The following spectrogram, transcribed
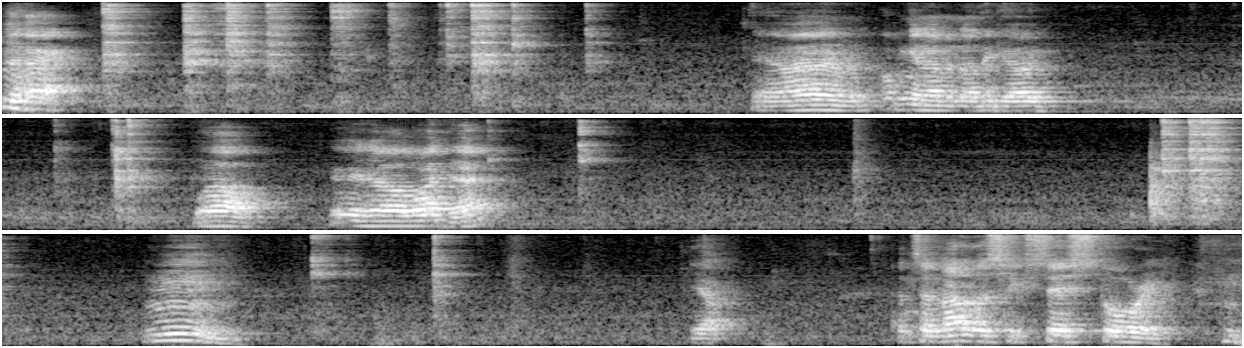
yeah, I'm, I'm going to have another go. Wow, yeah, I like that. Mmm. Yep. That's another success story.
